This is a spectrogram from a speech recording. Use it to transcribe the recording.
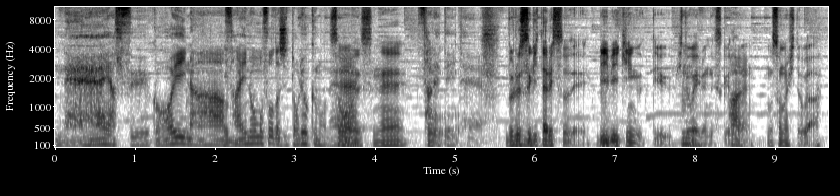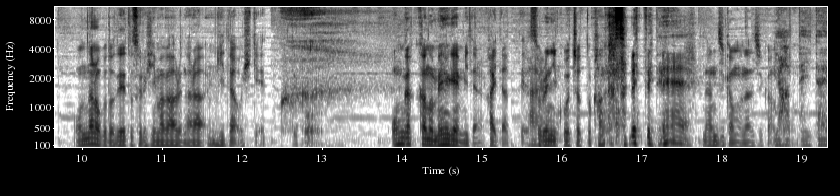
ねえいやすごいな才能もそうだし努力もねそうですねされていてブルースギタリストで BB キングっていう人がいるんですけど、もうその人が女の子とデートする暇があるならギターを弾けってこう音楽家の名言みたいなの書いてあって、はい、それにこうちょっと感化されて、何時間も何時間も。やっていて、はい、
